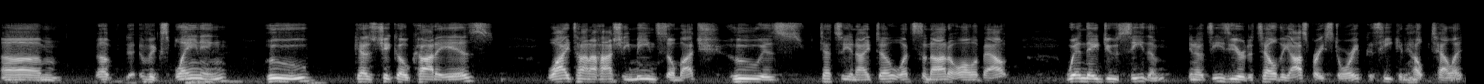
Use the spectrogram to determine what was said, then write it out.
um, of, of explaining who Kazuchika Okada is, why Tanahashi means so much, who is Tetsuya Naito, what's Sanada all about. When they do see them, you know, it's easier to tell the Ospreay story because he can help tell it.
